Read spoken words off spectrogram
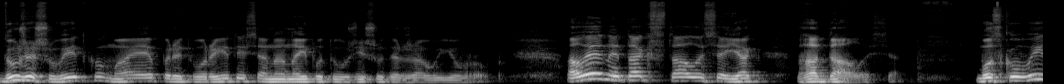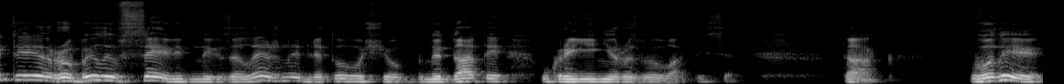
дуже швидко має перетворитися на найпотужнішу державу Європи. Але не так сталося, як гадалося. Московити робили все від них залежне для того, щоб не дати Україні розвиватися. Так, вони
